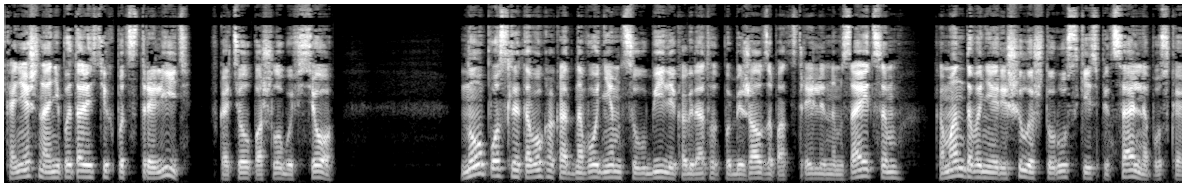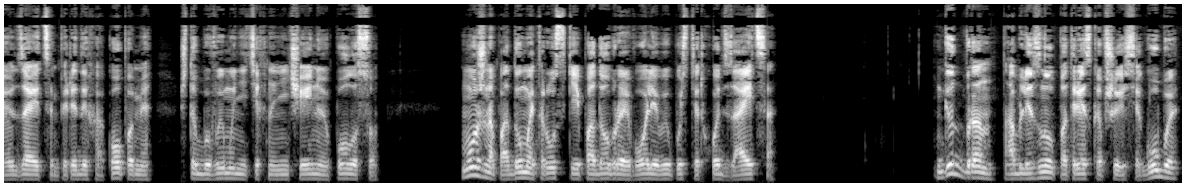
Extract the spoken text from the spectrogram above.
Конечно, они пытались их подстрелить, в котел пошло бы все. Но после того, как одного немца убили, когда тот побежал за подстреленным зайцем, командование решило, что русские специально пускают зайцам перед их окопами, чтобы выманить их на ничейную полосу. Можно подумать, русские по доброй воле выпустят хоть зайца. Гюдбран облизнул потрескавшиеся губы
